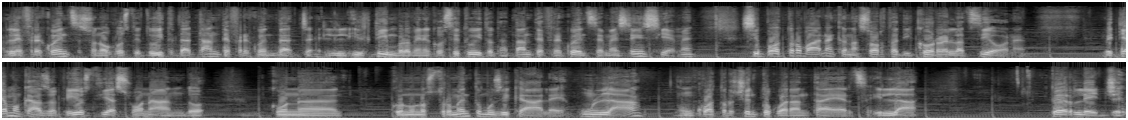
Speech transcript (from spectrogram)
le frequenze sono costituite da tante frequenze, cioè il, timbro viene costituito da tante frequenze messe insieme, si può trovare anche una sorta di correlazione. Mettiamo caso che io stia suonando con, con uno strumento musicale un La, un 440 Hz, il La per legge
